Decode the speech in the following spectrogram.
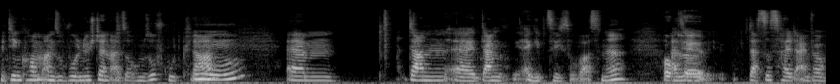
mit denen kommt man sowohl nüchtern als auch im Suff gut klar. Mhm. Ähm, dann, äh, dann ergibt sich sowas, ne? Okay. Also das ist halt einfach,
